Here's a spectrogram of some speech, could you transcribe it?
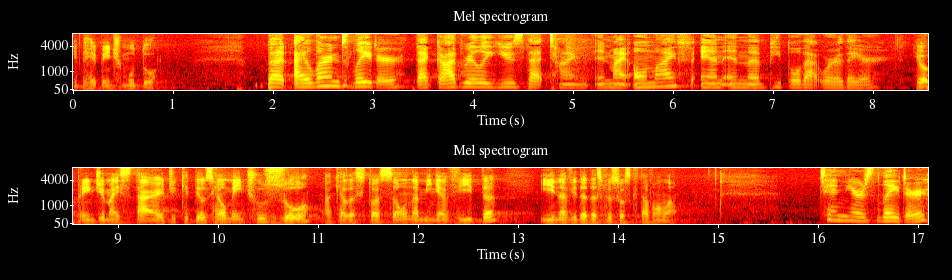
e de repente mudou. But I learned later that God really used that time in my own life and in the people that were there. Eu aprendi mais tarde que Deus realmente usou aquela situação na minha vida e na vida das pessoas que estavam lá. Ten years later,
